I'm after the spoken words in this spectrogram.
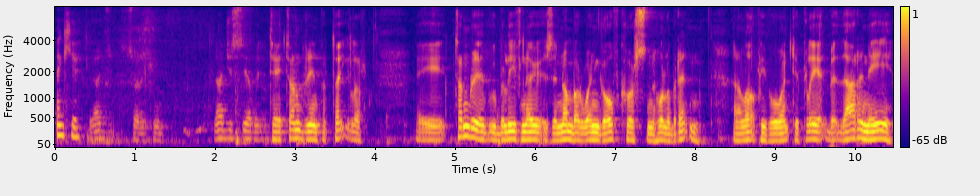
Thank you. Can I, sorry, can, can I just say about uh, in particular? Uh, Turnbury, we believe now, is the number one golf course in the whole of Britain and a lot of people want to play it. But the RNA,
